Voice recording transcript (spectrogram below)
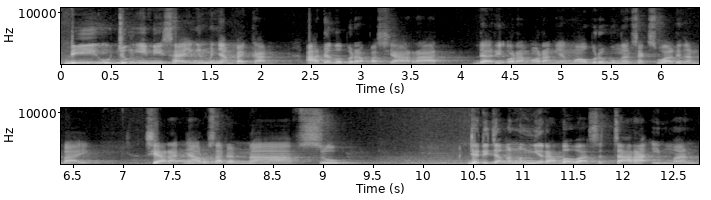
di ujung ini saya ingin menyampaikan ada beberapa syarat dari orang-orang yang mau berhubungan seksual dengan baik. Syaratnya harus ada nafsu. Jadi jangan mengira bahwa secara iman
